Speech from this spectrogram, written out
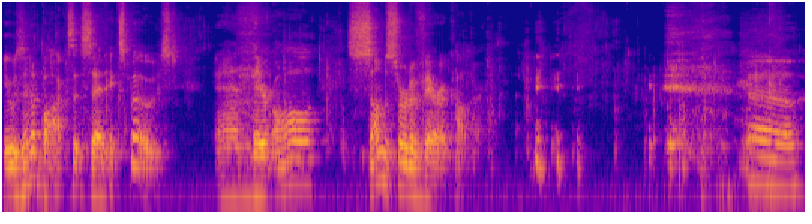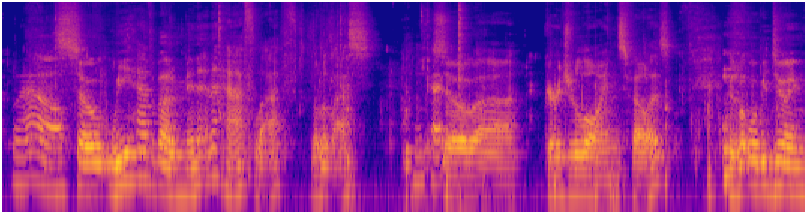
It was in a box that said exposed, and they're all some sort of Vericolor. Oh, wow. So we have about a minute and a half left, a little bit less. Okay. So uh, gird your loins, fellas, because what we'll be doing,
